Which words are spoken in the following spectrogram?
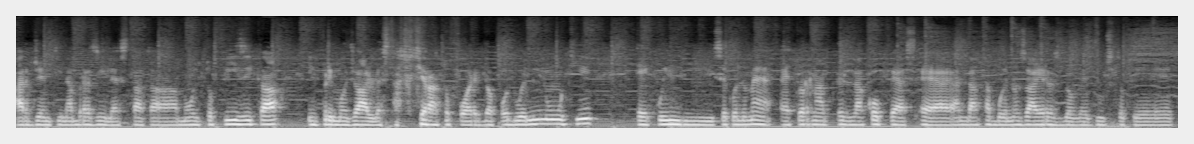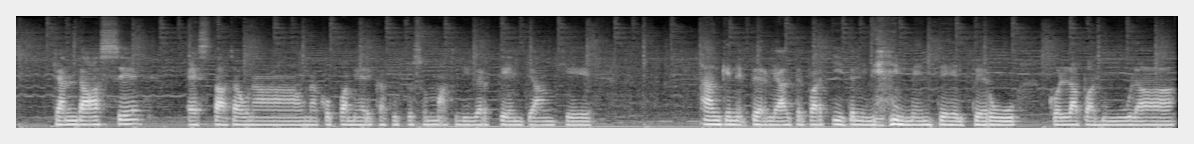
Argentina-Brasile è stata molto fisica. Il primo giallo è stato tirato fuori dopo due minuti e quindi secondo me è tornata, la coppa è- è andata a Buenos Aires dove è giusto che, che andasse. È stata una, una Coppa America tutto sommato divertente anche anche ne- per le altre partite mi viene in mente il Perù con la Padula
